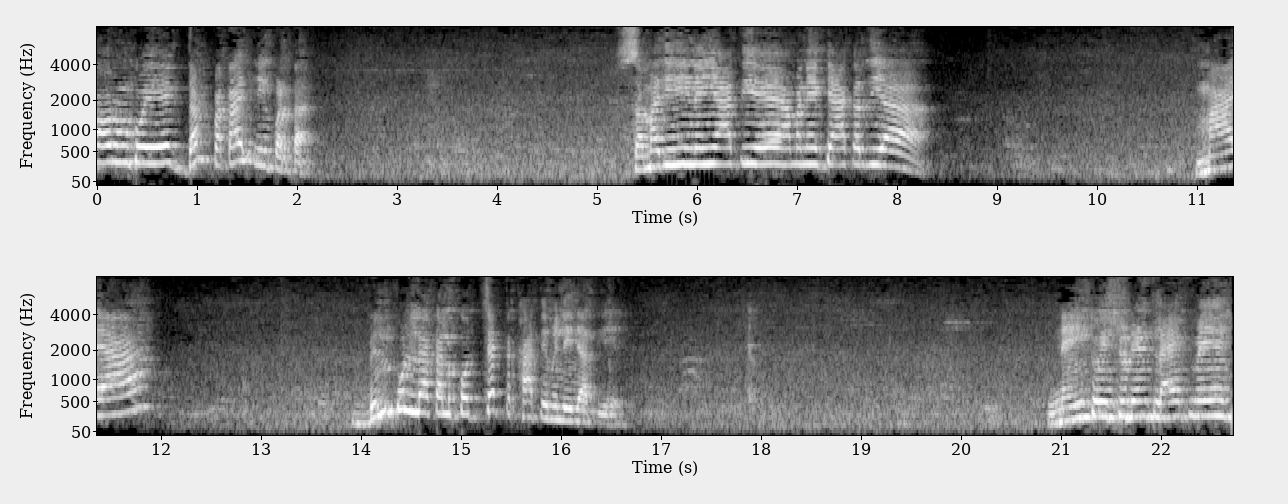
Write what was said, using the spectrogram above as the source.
और उनको एकदम पता ही नहीं पड़ता। समझ ही नहीं आती है हमने क्या कर दिया। माया बिल्कुल लकल को चट खाते में ले जाती है। नहीं तो स्टूडेंट लाइफ में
